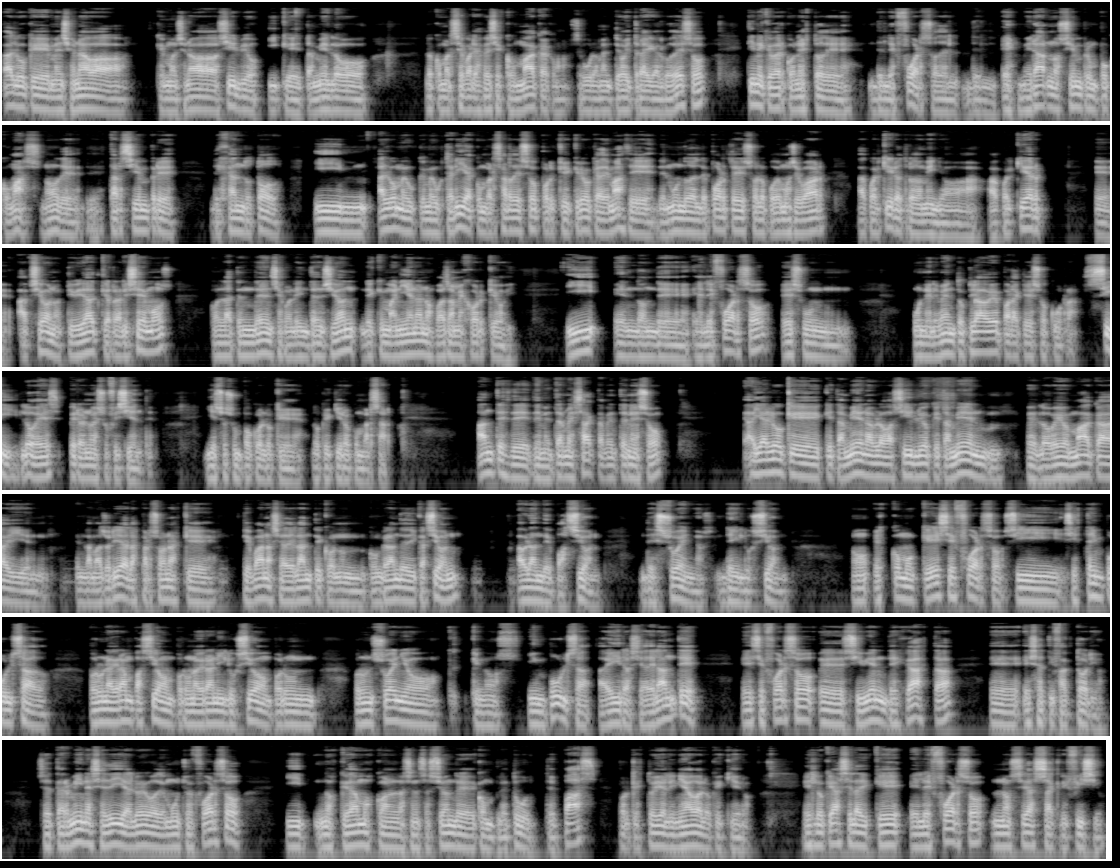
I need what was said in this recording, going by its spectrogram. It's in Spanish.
algo que mencionaba, que mencionaba Silvio y que también lo, lo conversé varias veces con Maca, seguramente hoy traiga algo de eso, tiene que ver con esto de, del esfuerzo, del, esmerarnos siempre un poco más, ¿no? de estar siempre dejando todo. Y mm, algo que me gustaría conversar de eso porque creo que además del mundo del deporte, eso lo podemos llevar a cualquier otro dominio, a, cualquier eh, acción o actividad que realicemos con la tendencia, con la intención de que mañana nos vaya mejor que hoy. Y en donde el esfuerzo es un, un elemento clave para que eso ocurra. Sí, lo es, pero no es suficiente. Y eso es un poco lo que, lo que quiero conversar. Antes de, meterme exactamente en eso, hay algo que, también hablaba Silvio, que también eh, lo veo en Maca y en, la mayoría de las personas que, van hacia adelante con, con gran dedicación, hablan de pasión, de sueños, de ilusión. ¿no? Es como que ese esfuerzo, si, si está impulsado por una gran pasión, por una gran ilusión, por un, por un sueño que nos impulsa a ir hacia adelante, ese esfuerzo, eh, si bien desgasta, eh, es satisfactorio. Se termina ese día luego de mucho esfuerzo y nos quedamos con la sensación de completud, de paz, porque estoy alineado a lo que quiero. Es lo que hace la, que el esfuerzo no sea sacrificio,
